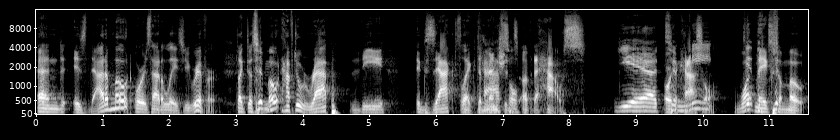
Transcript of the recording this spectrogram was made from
And is that a moat or is that a lazy river? Like does a moat have to wrap the exact like dimensions Castle. of the house Yeah, or to the castle? What yeah, makes a moat?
